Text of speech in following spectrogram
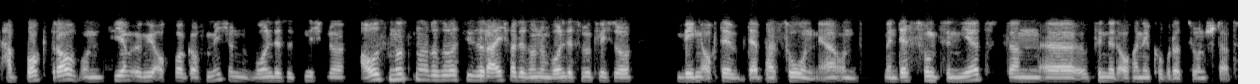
habe Bock drauf und sie haben irgendwie auch Bock auf mich und wollen das jetzt nicht nur ausnutzen oder sowas, diese Reichweite, sondern wollen das wirklich so wegen auch der, der Person. Ja? Und wenn das funktioniert, dann äh, findet auch eine Kooperation statt.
